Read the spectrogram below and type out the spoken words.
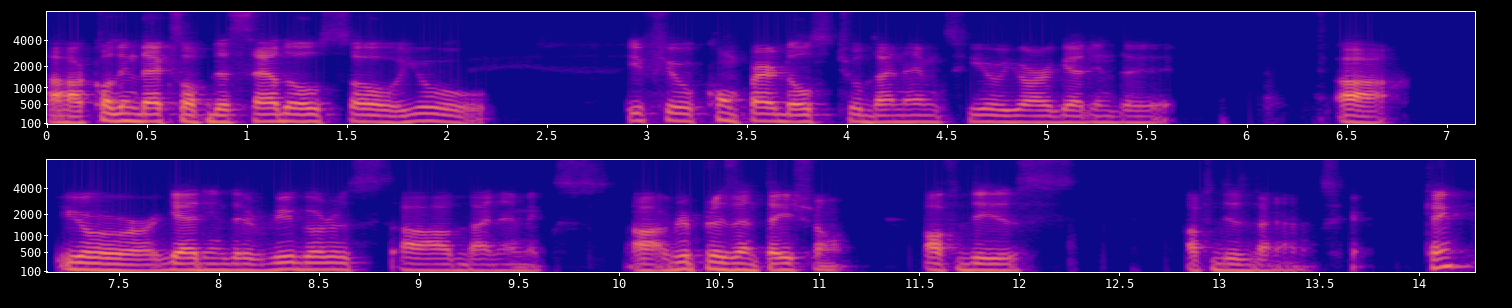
uh, call index of the saddle. So you, if you compare those two dynamics here, you are getting the, uh, you're getting the rigorous dynamics representation of this, of these dynamics here. Okay.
